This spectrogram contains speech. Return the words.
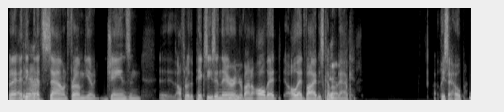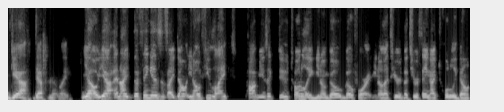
But I, I think Yeah. that sound from you know Jane's and uh, I'll throw the Pixies in there and Mhm. Nirvana, all that all that vibe is coming Yeah. back. At least I hope. Yeah, definitely. Yeah, oh yeah. And I the thing is is I don't, you know, if you like pop music, dude, totally, you know, go go for it. You know, that's your that's your thing. I totally don't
